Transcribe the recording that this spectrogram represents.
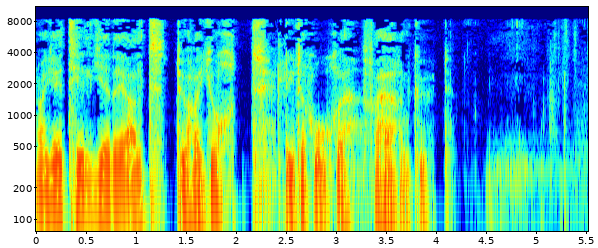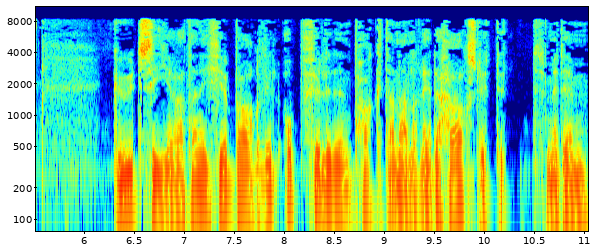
Når jeg tilgir deg alt du har gjort, lyder ordet fra Herren Gud. Gud sier at han ikke bare vil oppfylle den pakt han allerede har sluttet med dem,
